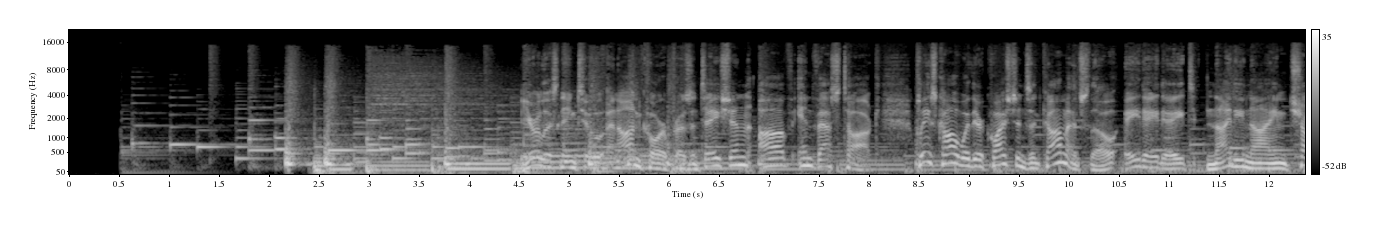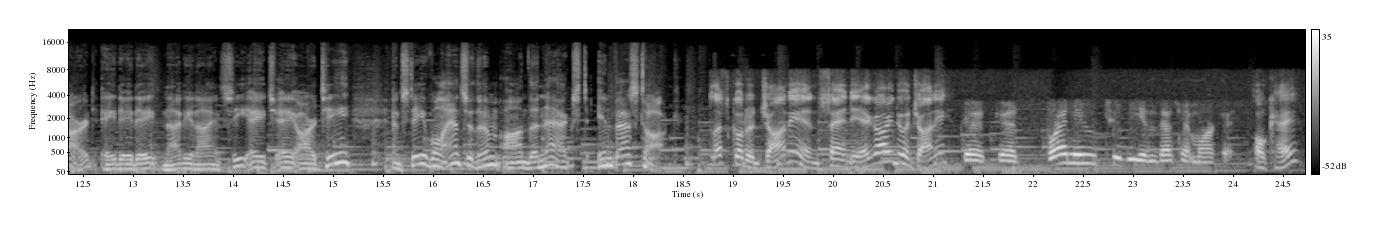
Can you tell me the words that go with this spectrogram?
You're listening to an encore presentation of Invest Talk. Please call with your questions and comments, though, 888 99 Chart, 888 99 C H A R T, and Steve will answer them on the next Invest Talk. Let's go to Johnny in San Diego. How are you doing, Johnny? Good, good. Brand new to the investment market. Okay.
